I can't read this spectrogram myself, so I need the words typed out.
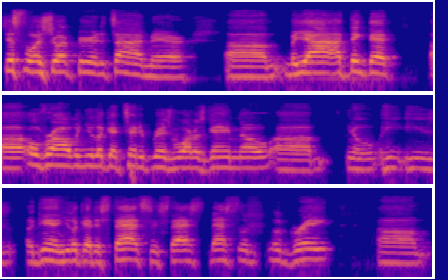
just for a short period of time there. Um, but yeah, I think that uh, overall, when you look at Teddy Bridgewater's game, though, um, you know he, he's again, you look at his stats, his stats that's look, look great. Um,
